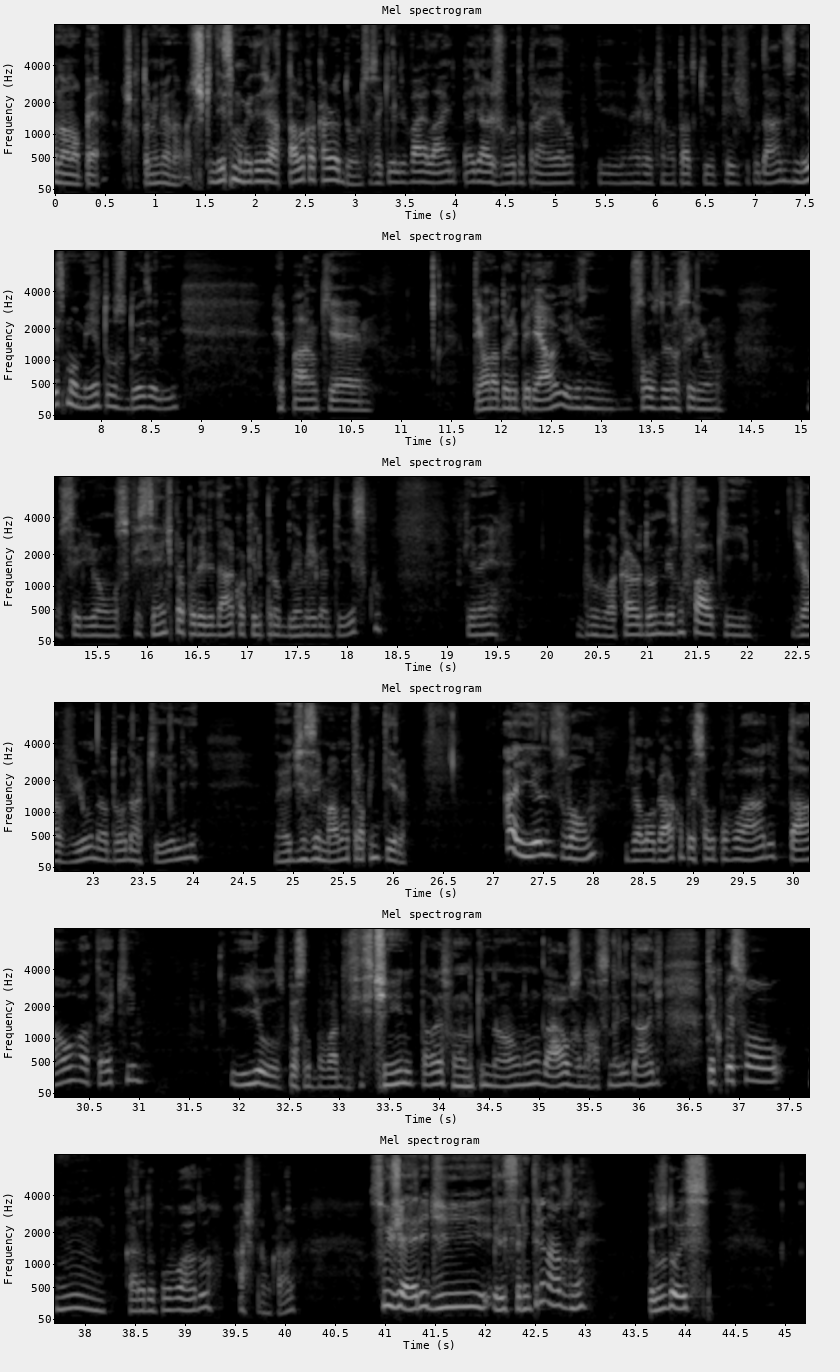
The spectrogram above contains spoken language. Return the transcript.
Ou não, não, pera, acho que eu tô me enganando. Acho que nesse momento ele já tava com a Cara Dune. Só sei que ele vai lá e pede ajuda para ela, porque né, já tinha notado que ia ter dificuldades. Nesse momento, os dois ali reparam que é tem um andador imperial e eles não, só os dois não seriam não seriam o suficiente para poder lidar com aquele problema gigantesco porque né do a Cardone mesmo fala que já viu o nadador daquele né dizimar uma tropa inteira aí eles vão dialogar com o pessoal do povoado e tal até que e os pessoal do povoado insistindo e tal, falando que não, não dá, usando a racionalidade. Até que o pessoal um cara do povoado, acho que era um cara, sugere de eles serem treinados, né? Pelos dois.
